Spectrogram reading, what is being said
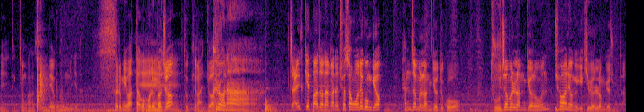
네, 득점 가능성이 매우 큽니다. 흐름이 왔다고 네, 보는 거죠? 두께가 안 좋았어요. 그러나 짧게 빠져나가는 최성원의 공격 한 점을 남겨두고 두 점을 남겨놓은 최환영에게 기회를 넘겨줍니다.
